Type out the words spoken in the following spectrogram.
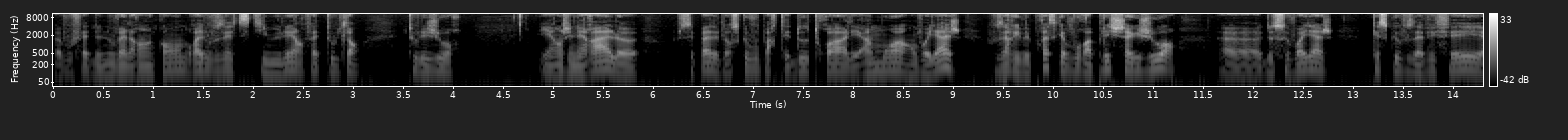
vous faites de nouvelles rencontres, bref, vous êtes stimulé en fait tout le temps, tous les jours. Et en général, je ne sais pas, lorsque vous partez deux, trois, allez, un mois en voyage, vous arrivez presque à vous rappeler chaque jour de ce voyage. Qu'est-ce que vous avez fait,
